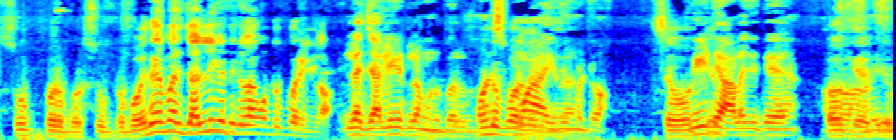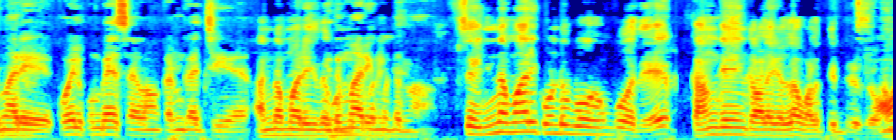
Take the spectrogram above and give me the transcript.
சூப்பர் ப்ரோ சூப்பர் ப்ரோ இதே மாதிரி ஜல்லிக்கட்டுக்கெல்லாம் கொண்டு போறீங்களா? இல்ல ஜல்லிக்கட்டுலாம் கொண்டு போறோம் கொண்டு போறது இது மட்டும். வீட்டு அழகுக்கு okay, இது மாதிரி கோயில் கும்பேசகம் கண்காட்சி அந்த மாதிரி இதை மாதிரி. மட்டும்தான். சரி இந்த மாதிரி கொண்டு போகும்போது கங்கையும் காளைகள்லாம் வளர்த்துட்டு இருக்கோம்.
